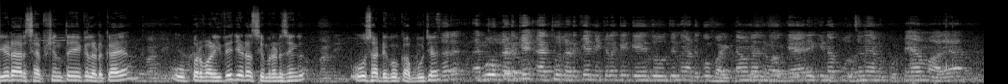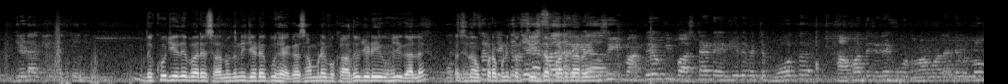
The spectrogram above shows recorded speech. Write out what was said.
ਜਿਹੜਾ ਰਿਸੈਪਸ਼ਨ ਤੇ ਇੱਕ ਲੜਕਾ ਆ ਉੱਪਰ ਵਾਲੀ ਤੇ ਜਿਹੜਾ ਸਿਮਰਨ ਸਿੰਘ ਉਹ ਸਾਡੇ ਕੋਲ ਕਾਬੂ 'ਚ ਹੈ। ਸਰ ਇੱਥੋਂ ਲੜਕੇ ਇੱਥੋਂ ਲੜਕੇ ਨਿਕਲ ਕੇ ਗਏ ਦੋ ਤਿੰਨ ਸਾਡੇ ਕੋਲ ਬਾਈਟਾਂ ਉਹਨਾਂ ਦੀਆਂ ਉਹ ਕਹਿ ਰਹੇ ਕਿ ਨਾ ਪੁਲਿਸ ਨੇ ਇਹਨੂੰ ਕੁੱਟਿਆ ਮਾਰਿਆ। ਜਿਹੜਾ ਕਿ ਇੱਥੋਂ ਦੀ ਦੇਖੋ ਜੀ ਇਹਦੇ ਬਾਰੇ ਸਾਨੂੰ ਤਾਂ ਨਹੀਂ ਜਿਹੜਾ ਕੋਈ ਹੈਗਾ ਸਾਹਮਣੇ ਵਿਖਾ ਦਿਓ ਜਿਹੜੀ ਇਹੋ ਜਿਹੀ ਗੱਲ ਹੈ। ਅਸੀਂ ਤਾਂ ਉੱਪਰ ਆਪਣੀ ਤਫਤੀਸ਼ ਦਾ ਪਾਰਟ ਕਰ ਰਹੇ ਹਾਂ। ਤੁਸੀਂ ਮੰਨਦੇ ਹੋ ਕਿ ਬੱਸ ਸਟੈਂਡ ਏਰੀਆ ਦੇ ਵਿੱਚ ਬਹੁਤ ਥਾਵਾਂ ਤੇ ਜਿਹੜੇ ਹੋਟਲਾਂ ਵਾਲਿਆਂ ਦੇ ਵੱਲੋਂ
